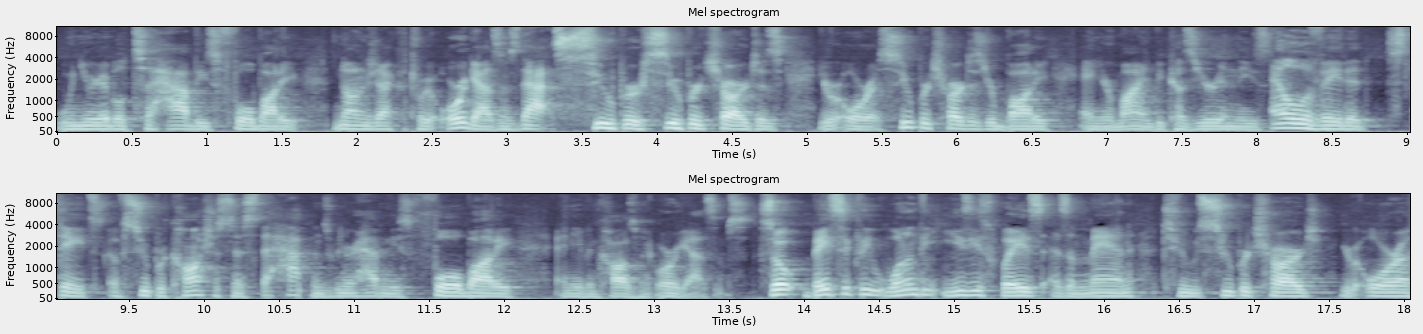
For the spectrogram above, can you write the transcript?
when you're able to have these full body non ejaculatory orgasms, that super supercharges your aura, supercharges your body and your mind because you're in these elevated states of super consciousness that happens when you're having these full body and even cosmic orgasms. So basically, one of the easiest ways as a man to supercharge your aura,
